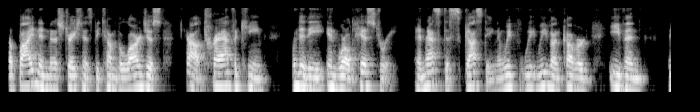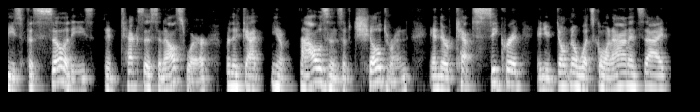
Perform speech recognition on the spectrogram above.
the Biden administration has become the largest child trafficking entity in world history. And that's disgusting. And we've we, have we have uncovered even these facilities in Texas and elsewhere where they've got, you know, thousands of children and they're kept secret and you don't know what's going on inside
